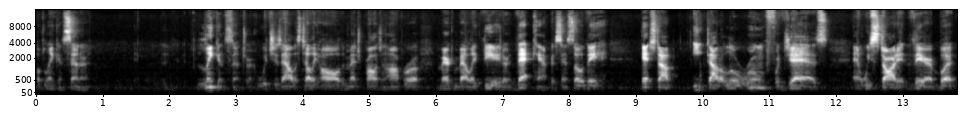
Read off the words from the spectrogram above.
of Lincoln Center, Lincoln Center, which is Alice Tully Hall, the Metropolitan Opera, American Ballet Theater, that campus. And so they etched out, eked out a little room for jazz, and we started there. But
